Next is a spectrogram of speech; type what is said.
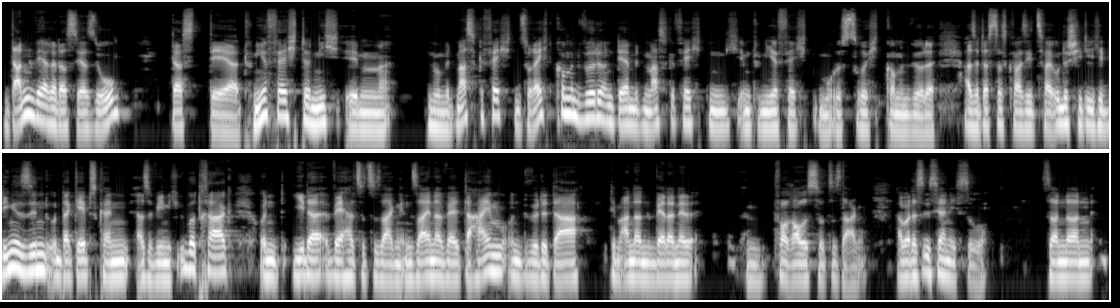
dann wäre das ja so, dass der Turnierfechter nicht im nur mit Maskefechten zurechtkommen würde und der mit Maskefechten nicht im Turnierfechten-Modus zurechtkommen würde. Also dass das quasi zwei unterschiedliche Dinge sind und da gäbe es keinen, also wenig Übertrag und jeder wäre halt sozusagen in seiner Welt daheim und würde da dem anderen wäre dann ähm, voraus sozusagen. Aber das ist ja nicht so, sondern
